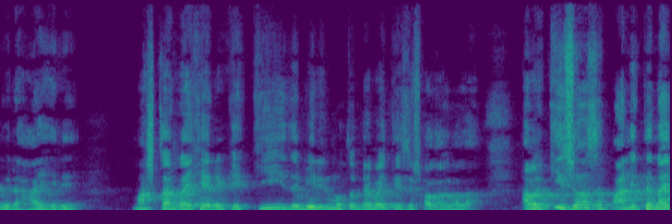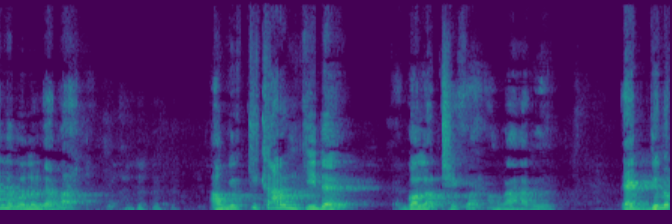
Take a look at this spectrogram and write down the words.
বইরে হাই হেরে মাস্টার রাইখে রেখে কি যে বেরির মতো ভেবাইতেছে সকালবেলা। আবার কিছু আছে পানিতে নাই না বলে ভেবাই আমাকে কি কারণ কি দেয় গলা ঠিক হয়। আমাকে হারে একদিনও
